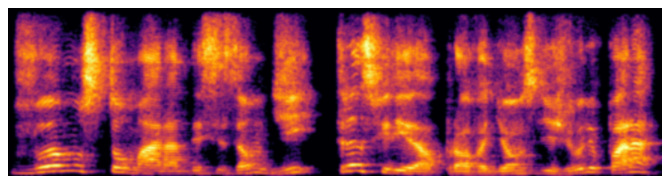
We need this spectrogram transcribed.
Vamos tomar a decisão de transferir a prova de 11 de julho para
